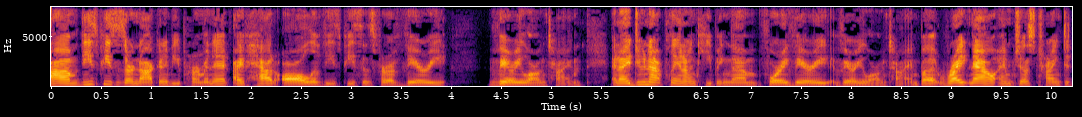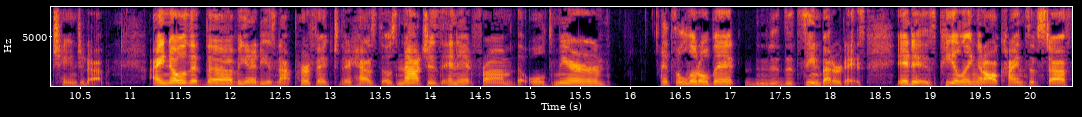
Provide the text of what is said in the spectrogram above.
Um, these pieces are not going to be permanent. I've had all of these pieces for a very, very long time. And I do not plan on keeping them for a very, very long time. But right now, I'm just trying to change it up. I know that the vanity is not perfect. There has those notches in it from the old mirror it's a little bit, it's seen better days. It is peeling and all kinds of stuff,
